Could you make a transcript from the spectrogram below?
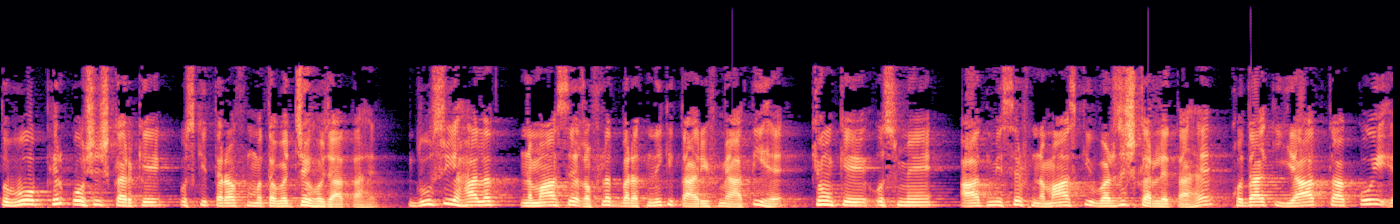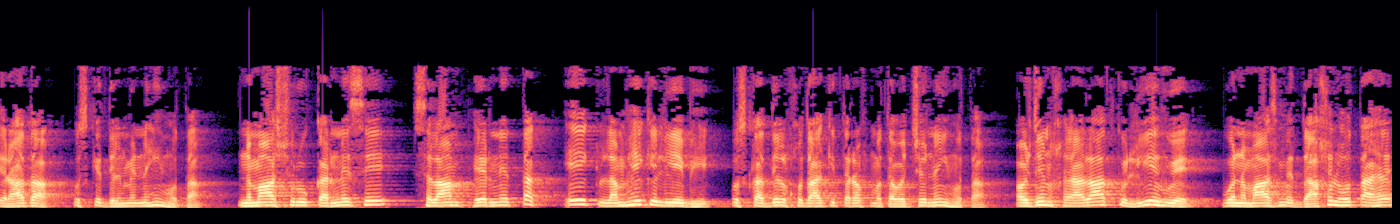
تو وہ پھر کوشش کر کے اس کی طرف متوجہ ہو جاتا ہے۔ دوسری حالت نماز سے غفلت برتنے کی تعریف میں آتی ہے، کیونکہ اس میں آدمی صرف نماز کی ورزش کر لیتا ہے، خدا کی یاد کا کوئی ارادہ اس کے دل میں نہیں ہوتا۔ نماز شروع کرنے سے سلام پھیرنے تک ایک لمحے کے لیے بھی اس کا دل خدا کی طرف متوجہ نہیں ہوتا اور جن خیالات کو لیے ہوئے وہ نماز میں داخل ہوتا ہے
